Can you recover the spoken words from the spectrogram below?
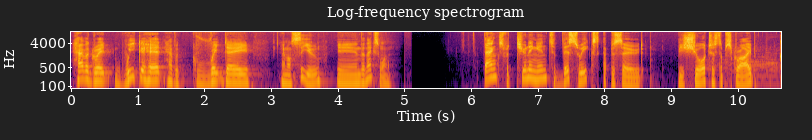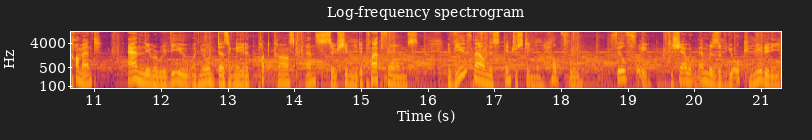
Have a great week ahead. Have a great day, and I'll see you in the next one. Thanks for tuning in to this week's episode. Be sure to subscribe, comment, and leave a review on your designated podcast and social media platforms. If you found this interesting or helpful, feel free to share with members of your community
